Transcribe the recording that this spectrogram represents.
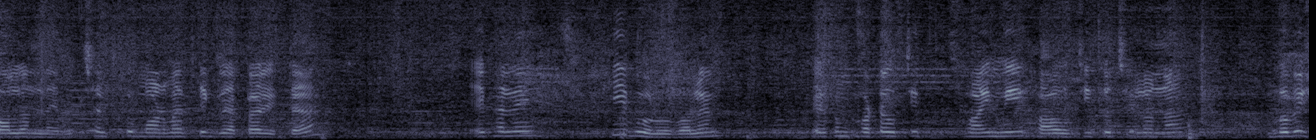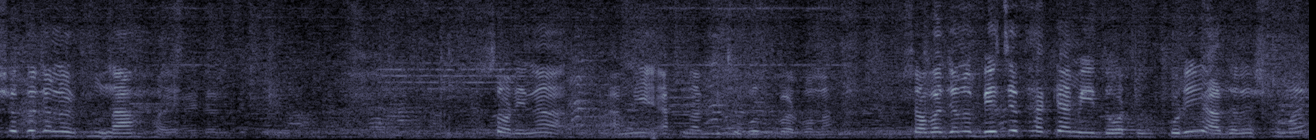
বলার নেই, বুঝছেন? খুব মর্মান্তিক ব্যাপার এটা। এখানে কি বলব বলেন? এরকম ঘটা উচিত হয়নি, হওয়া উচিতও ছিল না ভবিষ্যতে যেন এরকম না হয়। সরি না, আমি আপনার কিছু বলতে পারব না। সবাই যেন বেঁচে থাকে, আমি এই দোয়াটুকু করি আজানের সময়।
